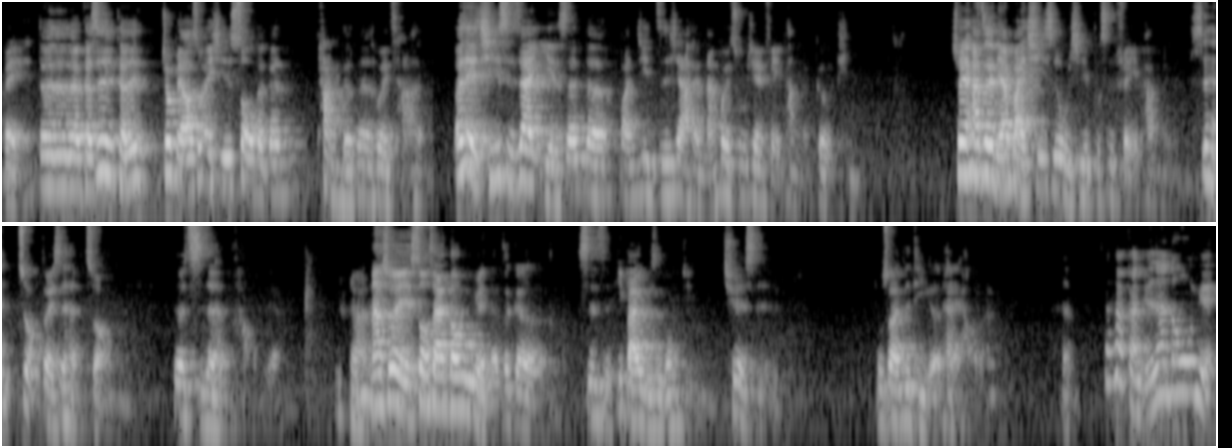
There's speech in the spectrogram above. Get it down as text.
倍。对对对，可是可是，就比方说，哎、其实瘦的跟胖的真的会差很，而且其实，在野生的环境之下，很难会出现肥胖的个体，所以它这个两百七十五其实不是肥胖的。是很壮。对，是很壮，就是吃的很好这样。对啊，那所以寿山动物园的这个狮子一百五十公斤，确实不算是体格太好了。但他感觉在动物园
